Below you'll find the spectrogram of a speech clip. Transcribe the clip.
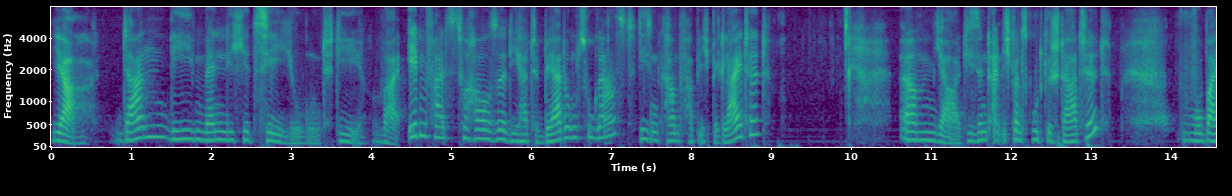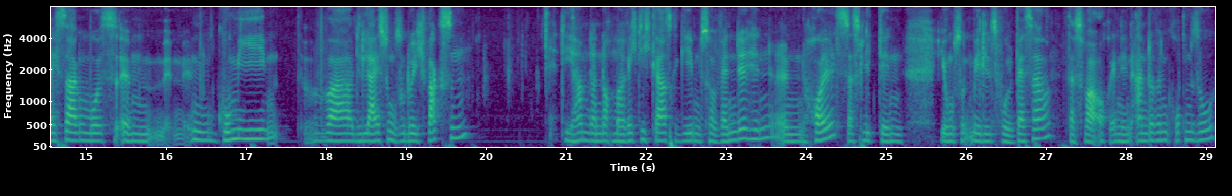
Ja, dann die männliche C-Jugend. Die war ebenfalls zu Hause. Die hatte Berdum zu Gast. Diesen Kampf habe ich begleitet. Ähm, ja, die sind eigentlich ganz gut gestartet. Wobei ich sagen muss, im, im Gummi war die Leistung so durchwachsen. Die haben dann nochmal richtig Gas gegeben zur Wende hin in Holz. Das liegt den Jungs und Mädels wohl besser. Das war auch in den anderen Gruppen so.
